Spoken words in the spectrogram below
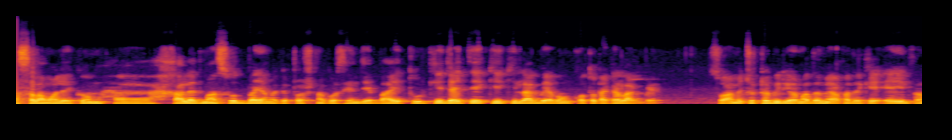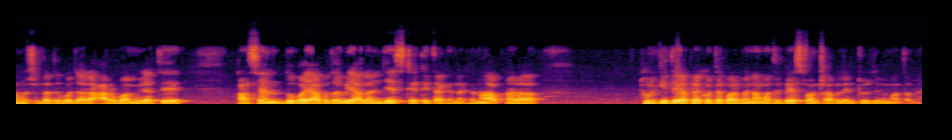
আসসালামু আলাইকুম। খালেদ মাসুদ ভাই আমাকে প্রশ্ন করছেন যে, ভাই, তুর্কি যাইতে কি কি লাগবে এবং কত টাকা লাগবে? সো আমি ছোট্ট ভিডিওর মাধ্যমে আপনাদেরকে এই ইনফরমেশনটা দেবো। যারা আরব আমিরাতে আছেন, দুবাই আবুধাবি আলান যে স্টেটে থাকেন না কেন, আপনারা তুর্কিতে অ্যাপ্লাই করতে পারবেন আমাদের বেস্ট অন ট্রাভেল অ্যান্ড ট্যুরিজমের মাধ্যমে।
